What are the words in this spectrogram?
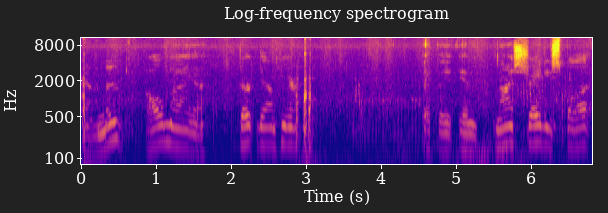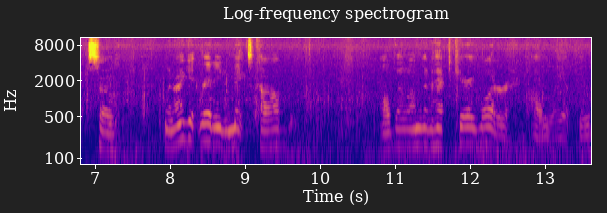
And I moved all my uh, dirt down here at the in nice shady spot. So when I get ready to mix cob, although I'm going to have to carry water all the way up here,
